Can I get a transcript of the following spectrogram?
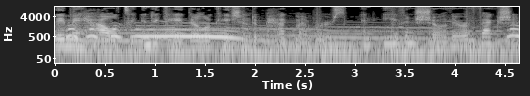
They may howl to indicate their location to pack members and even show their affection.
